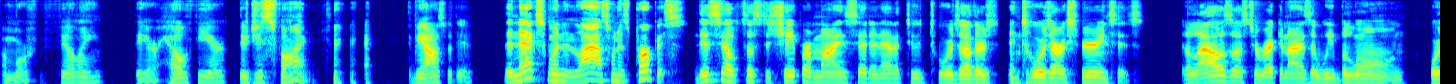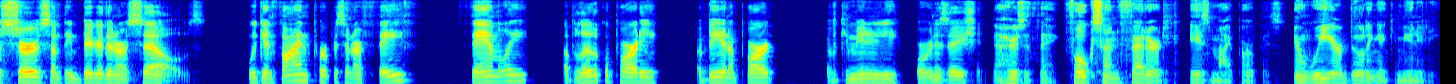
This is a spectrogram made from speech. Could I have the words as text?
are more fulfilling, they are healthier, they're just fun, to be honest with you. The next one and last one is purpose. This helps us to shape our mindset and attitude towards others and towards our experiences. It allows us to recognize that we belong or serve something bigger than ourselves. We can find purpose in our faith, family, a political party, or being a part of a community organization. Now, here's the thing Folkes Unfettered is my purpose, and we are building a community.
